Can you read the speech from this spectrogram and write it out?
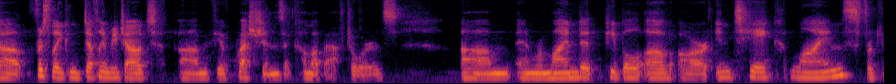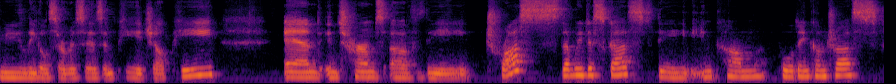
Uh, first of all, you can definitely reach out um, if you have questions that come up afterwards um, and reminded people of our intake lines for community legal services and PHLP. And in terms of the trusts that we discussed, the income, pooled income trusts,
